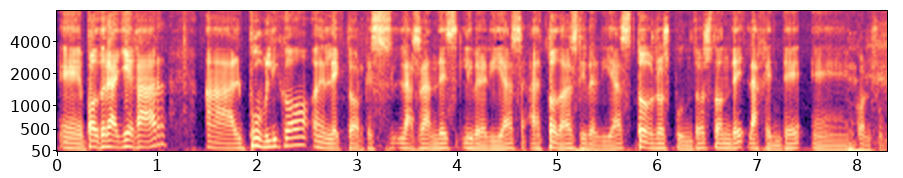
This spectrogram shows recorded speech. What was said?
eh, podrá llegar al público el lector, que es las grandes librerías, a todas las librerías, todos los puntos donde la gente eh, consume.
